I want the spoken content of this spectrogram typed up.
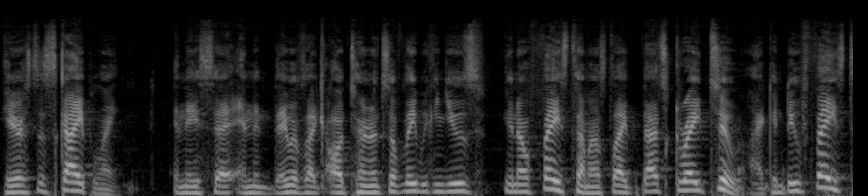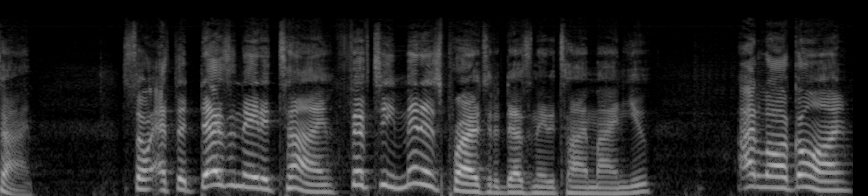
Here's the Skype link. And they said, and they was like, alternatively, we can use, you know, FaceTime. I was like, that's great too. I can do FaceTime. So at the designated time, 15 minutes prior to the designated time, mind you, I log on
